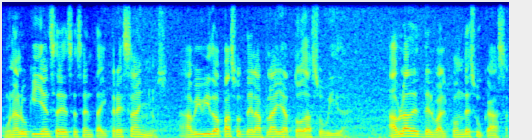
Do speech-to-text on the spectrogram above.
una luquillense de 63 años, ha vivido a pasos de la playa toda su vida. Habla desde el balcón de su casa,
